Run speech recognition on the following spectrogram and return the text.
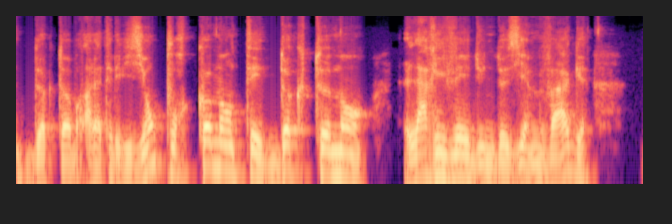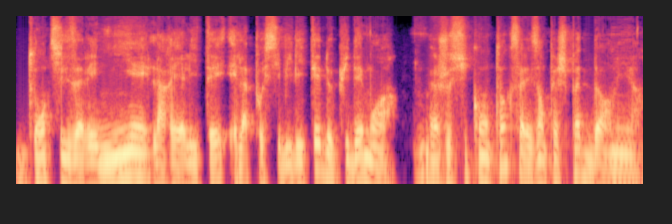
d'octobre à la télévision pour commenter doctement l'arrivée d'une deuxième vague dont ils avaient nié la réalité et la possibilité depuis des mois. Ben, je suis content que ça les empêche pas de dormir.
